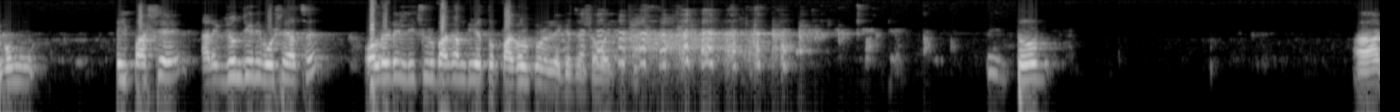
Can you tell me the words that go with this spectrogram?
এবং এই পাশে আরেকজন যিনি বসে আছে অলরেডি লিচুর বাগান দিয়ে তো পাগল করে রেখেছে সবাই তো, আর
